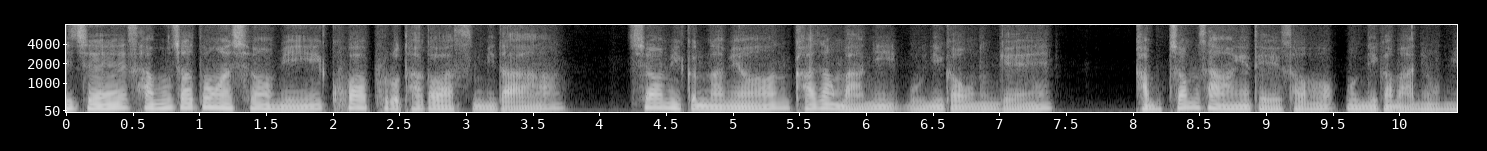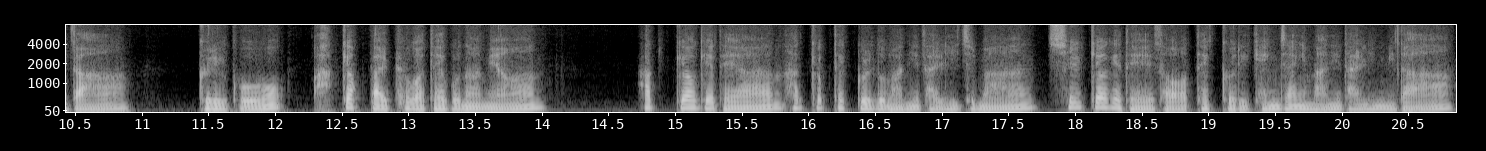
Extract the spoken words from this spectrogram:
이제 사무자동화 시험이 코앞으로 다가왔습니다. 시험이 끝나면 가장 많이 문의가 오는 게 감점 사항에 대해서 문의가 많이 옵니다. 그리고 합격 발표가 되고 나면 합격에 대한 합격 댓글도 많이 달리지만 실격에 대해서 댓글이 굉장히 많이 달립니다.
